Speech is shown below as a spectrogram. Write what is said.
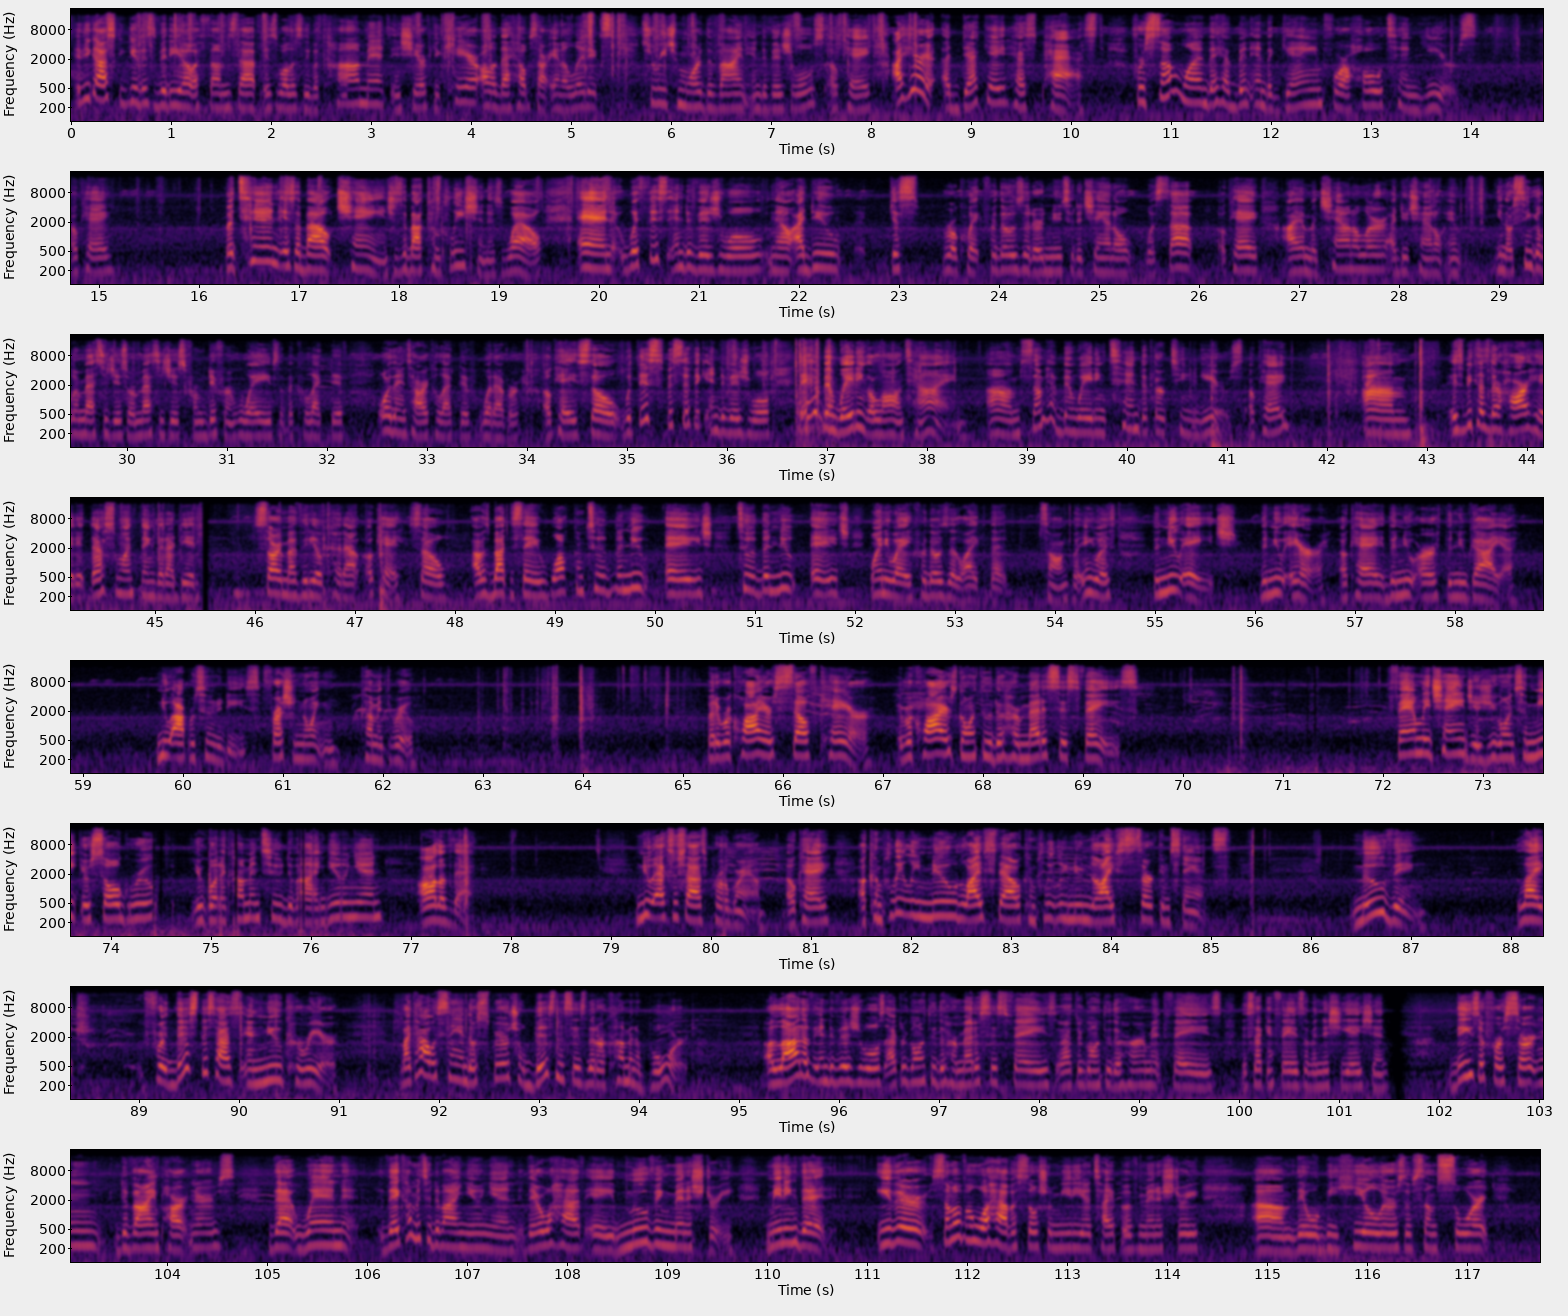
If you guys could give this video a thumbs up as well as leave a comment and share if you care, all of that helps our analytics to reach more divine individuals, okay? I hear a decade has passed. For someone, they have been in the game for a whole 10 years, okay? But 10 is about change, it's about completion as well. And with this individual, now I do just real quick for those that are new to the channel what's up okay? I am a channeler. I do channel you know singular messages or messages from different waves of the collective or the entire collective whatever okay? So with this specific individual they have been waiting a long time. Um, some have been waiting 10 to 13 years okay? Um, it's because they're hard-headed. That's one thing that i did. Sorry my video cut out. Okay so i was about to say welcome to the new age to the new age. Well anyway for those that like that song but anyways the new age the new era okay? The new earth the new gaia. New opportunities fresh anointing coming through. But it requires self-care. It requires going through the hermeticist phase. Family changes. You're going to meet your soul group. You're going to come into divine union, all of that. New exercise program, okay? A completely new lifestyle, completely new life circumstance. Moving. Like for this, this has a new career. Like I was saying, those spiritual businesses that are coming aboard. A lot of individuals, after going through the hermeticist phase, or after going through the hermit phase, the second phase of initiation, these are for certain divine partners that when they come into divine union, they will have a moving ministry, meaning that either some of them will have a social media type of ministry, um, they will be healers of some sort,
